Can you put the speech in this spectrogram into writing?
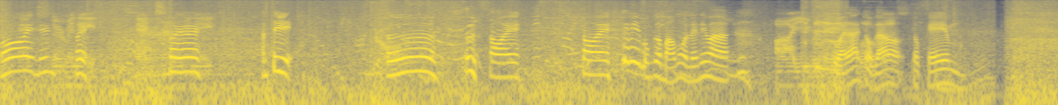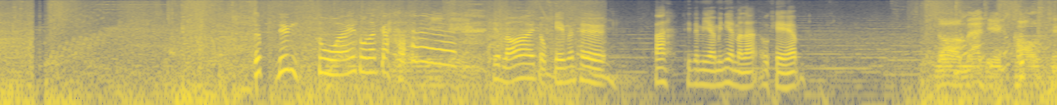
โอ้ยดึงเฮ้ยเฮ้ยอันติเออเออต่อยต่อยผมเกือบเหมาหมดเลยนี่ว่าสวยแล้วจบแล้วจบเกมอึ๊บดึงสวยโซลกาเรียบร้อยจบเกมกันเถอะไป่ะทินาเมียมิเนียนมาละโอเคครับ The magic calls to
